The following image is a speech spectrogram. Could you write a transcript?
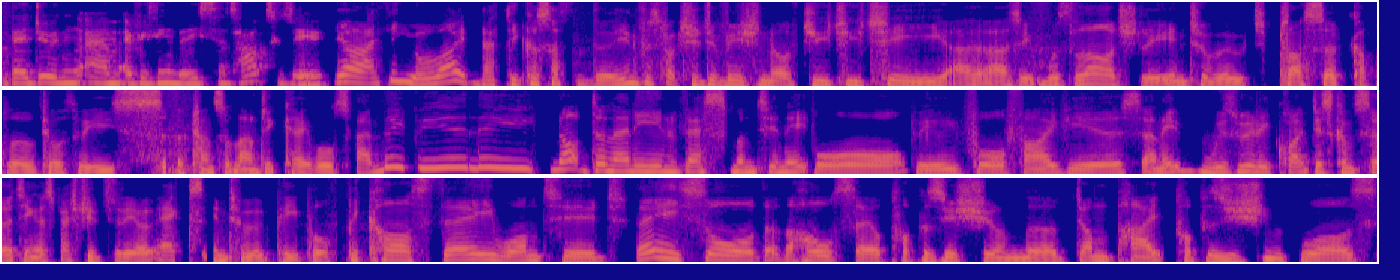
they're doing um, everything they set out to do. Yeah, I think you're right, Natalie, because the infrastructure division of GTT, uh, as it was largely Interroute plus a couple of two or three transatlantic cables, and they really not done any investment in it for three, four, five years. And it was really quite disconcerting, especially to the ex Interroute people, because they wanted, they saw that the wholesale proposition, the dumb pipe proposition was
